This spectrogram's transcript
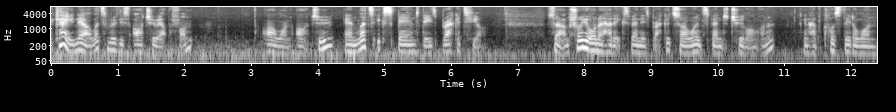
Okay, now let's move this r2 out the front. r1, r2, and let's expand these brackets here. So I'm sure you all know how to expand these brackets, so I won't spend too long on it. I'm going to have cos theta 1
